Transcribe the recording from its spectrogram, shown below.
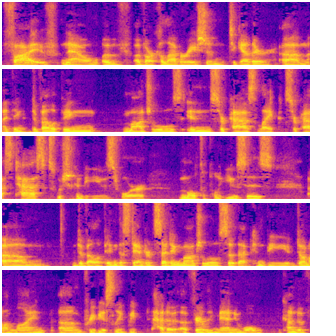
five now of of our collaboration together. Um, I think developing modules in Surpass, like Surpass tasks, which can be used for multiple uses. Um, developing the standard setting module so that can be done online. Um, previously, we had a, a, fairly manual kind of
